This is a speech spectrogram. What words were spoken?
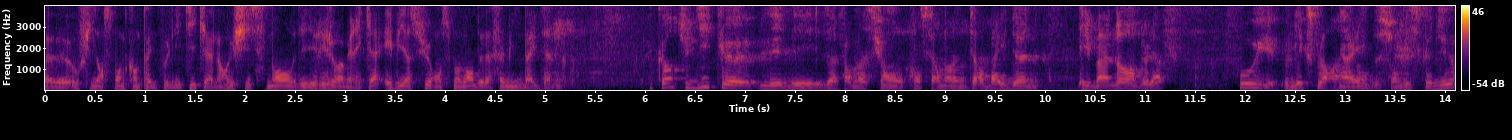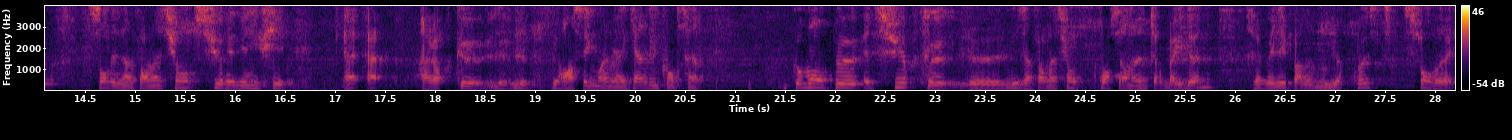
euh, au financement de campagnes politiques, à l'enrichissement des dirigeants américains et bien sûr en ce moment de la famille Biden. Quand tu dis que les, les informations concernant Hunter Biden émanant de la fouille l'exploration de son disque dur sont des informations sûres et vérifiées. Alors que le, renseignement américain dit le contraire. Comment on peut être sûr que euh, les informations concernant Hunter Biden, révélées par le New York Post, sont vraies?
